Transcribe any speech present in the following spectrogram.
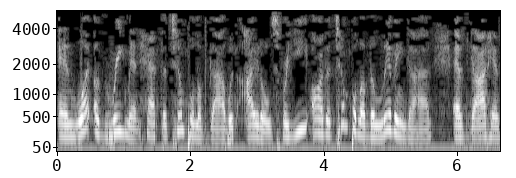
And what agreement hath the temple of God with idols? For ye are the temple of the living God, as God has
